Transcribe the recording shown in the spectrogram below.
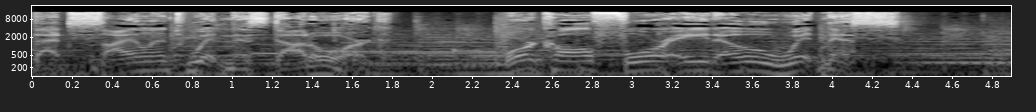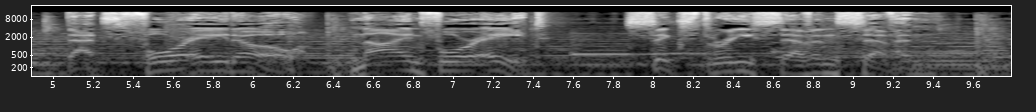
That's silentwitness.org. Or call 480 Witness. That's 480 948 6377.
